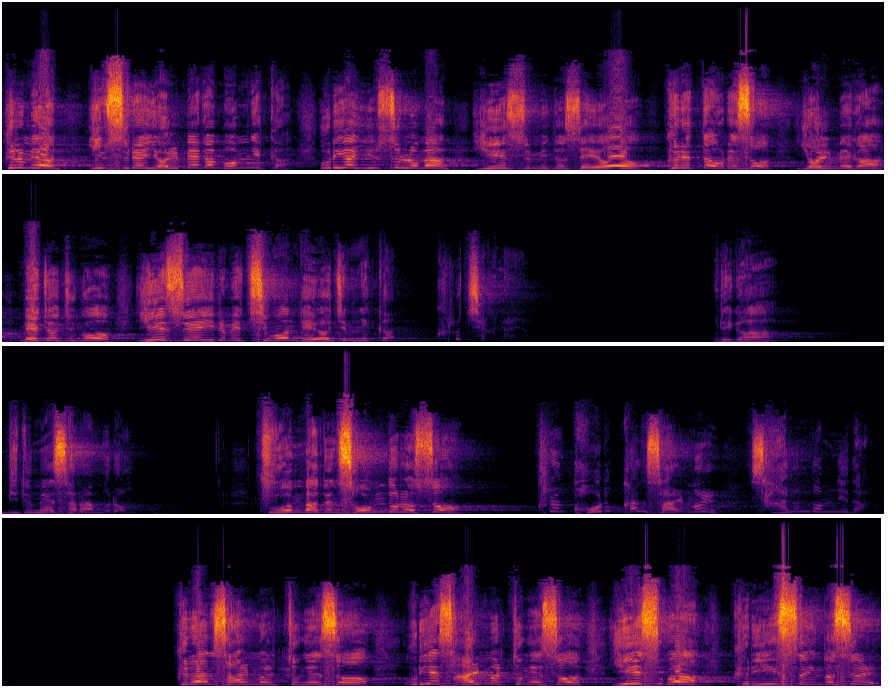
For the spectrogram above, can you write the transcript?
그러면 입술의 열매가 뭡니까? 우리가 입술로만 예수 믿으세요. 그랬다 그래서 열매가 맺어지고 예수의 이름이 증언되어집니까? 그렇지 않아요. 우리가 믿음의 사람으로 구원받은 성도로서 그런 거룩한 삶을 사는 겁니다. 그러한 삶을 통해서 우리의 삶을 통해서 예수가 그리스도인 것을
